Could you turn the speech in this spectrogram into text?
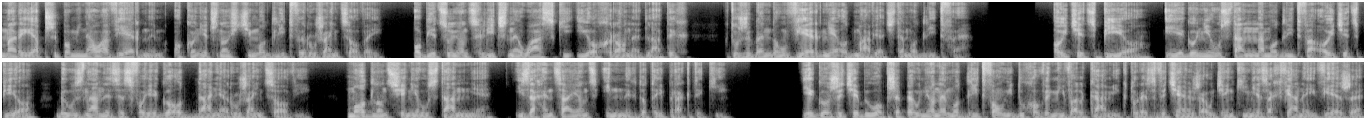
Maryja przypominała wiernym o konieczności modlitwy różańcowej, obiecując liczne łaski i ochronę dla tych, którzy będą wiernie odmawiać tę modlitwę. Ojciec Pio i jego nieustanna modlitwa Ojciec Pio był znany ze swojego oddania różańcowi, modląc się nieustannie i zachęcając innych do tej praktyki. Jego życie było przepełnione modlitwą i duchowymi walkami, które zwyciężał dzięki niezachwianej wierze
